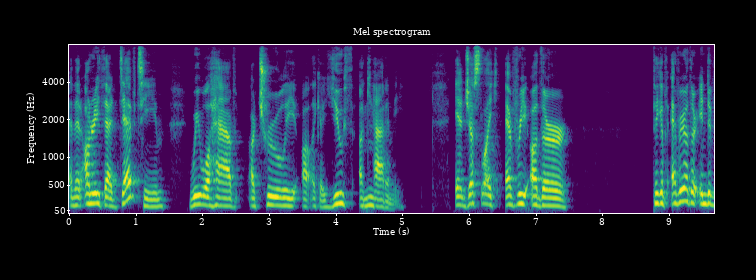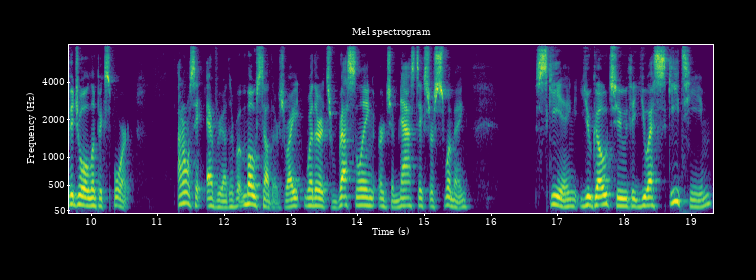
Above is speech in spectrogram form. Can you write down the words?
And then underneath that dev team, we will have a truly uh, like a youth mm-hmm. academy. And just like every other, think of every other individual Olympic sport. I don't want to say every other, but most others, right? Whether it's wrestling or gymnastics or swimming, skiing, you go to the US ski team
